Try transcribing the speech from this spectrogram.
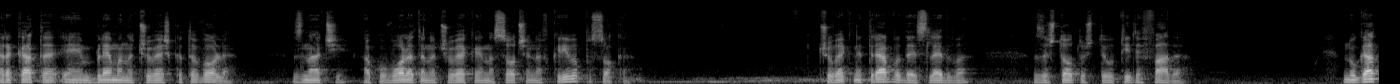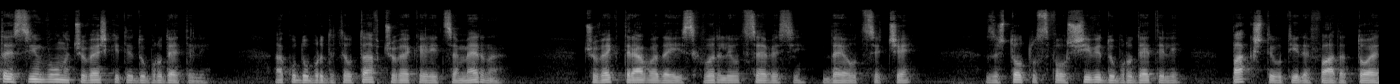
Ръката е емблема на човешката воля. Значи, ако волята на човека е насочена в крива посока, човек не трябва да я следва, защото ще отиде в ада. Ногата е символ на човешките добродетели. Ако добродетелта в човека е лицемерна, човек трябва да я изхвърли от себе си, да я отсече, защото с фалшиви добродетели пак ще отиде в ада, т.е.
